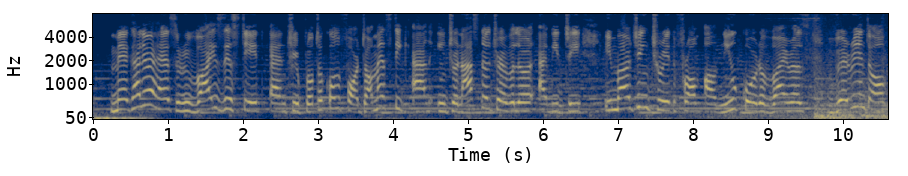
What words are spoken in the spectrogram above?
Meghalaya has revised the state entry protocol for domestic and international traveler amid the emerging threat from a new coronavirus variant of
